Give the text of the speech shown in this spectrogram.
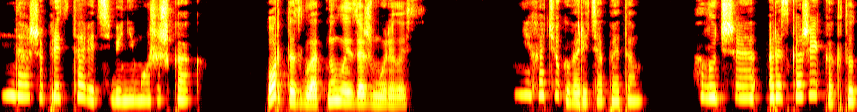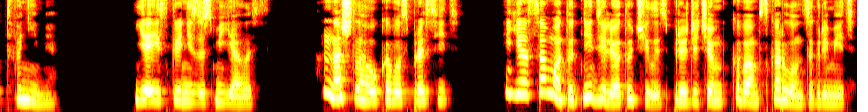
«Даже представить себе не можешь как». Орта сглотнула и зажмурилась. «Не хочу говорить об этом. Лучше расскажи, как тут в Ниме». Я искренне засмеялась. Нашла у кого спросить. Я сама тут неделю отучилась, прежде чем к вам в Скорлон загреметь.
